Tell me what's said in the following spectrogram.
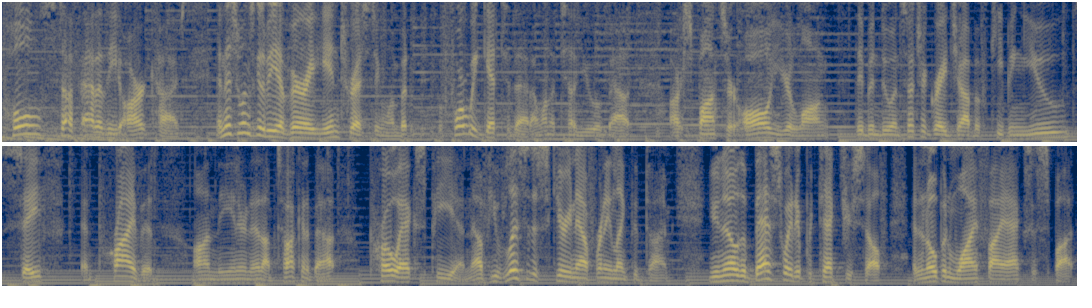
pull stuff out of the archives. And this one's going to be a very interesting one. But before we get to that, I want to tell you about our sponsor all year long. They've been doing such a great job of keeping you safe and private on the internet. I'm talking about ProXPN. Now, if you've listened to Security Now for any length of time, you know the best way to protect yourself at an open Wi Fi access spot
